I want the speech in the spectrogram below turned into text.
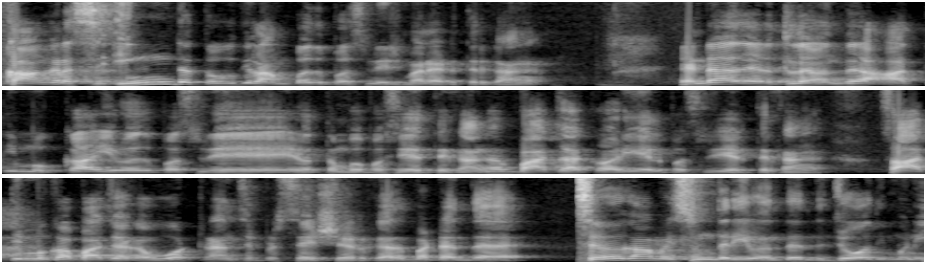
காங்கிரஸ் இந்த தொகுதியில் ஐம்பது பர்சன்டேஜ் மேலே எடுத்திருக்காங்க. ரெண்டாவது இடத்துல வந்து அதிமுக இருபது பர்சன்டேஜ் இருபத்தொம்பது பர்சன்டேஜ் எடுத்திருக்காங்க. பாஜக ஒரு ஏழு பர்சன்டேஜ் எடுத்திருக்காங்க. So AIADMK BJP vote transfer பெருசாக இஷ்யூ இருக்காது. பட் அந்த சிவகாமி சுந்தரி வந்து இந்த ஜோதிமணி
